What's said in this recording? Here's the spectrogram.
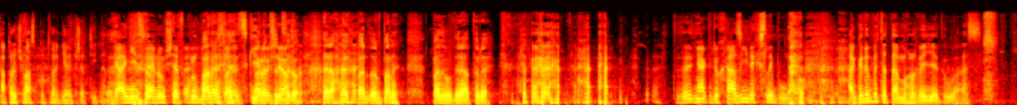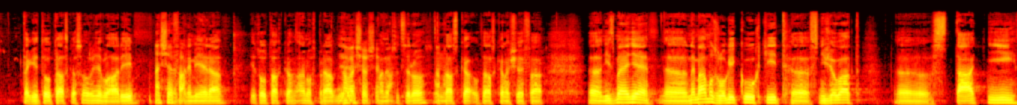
a proč vás potvrdili před týdnem? Já nic, já jenom šéf klubu pane, pane předsedo, teda, pardon, pane, pane moderátore. to nějak dochází dech slibů. No. a kdo by to tam mohl vidět u vás? Tak je to otázka samozřejmě vlády. Na šéfa. Premiéra. Je to otázka, ano, správně. Na vašeho šéfa. Pane předsedo, otázka, otázka na šéfa. E, nicméně e, nemá moc logiku chtít e, snižovat státní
